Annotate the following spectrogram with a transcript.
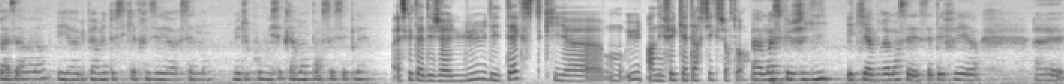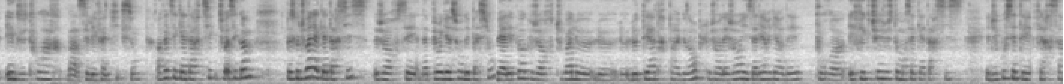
bazar-là, et euh, lui permettre de cicatriser sainement. Mais du coup, oui, c'est clairement penser ses plaies. Est-ce que tu as déjà lu des textes qui euh, ont eu un effet cathartique sur toi? Euh, Moi, ce que je lis et qui a vraiment cet effet euh, exutoire, ben, c'est les fanfictions. En fait, c'est cathartique. Tu vois, c'est comme. Parce que tu vois, la catharsis, genre, c'est la purgation des passions. Mais à l'époque, genre, tu vois, le, le, le, théâtre, par exemple, genre, les gens, ils allaient regarder pour effectuer justement cette catharsis. Et du coup, c'était faire ça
